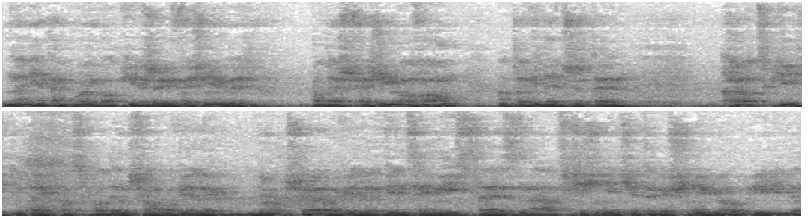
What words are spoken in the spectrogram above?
no nie tak głęboki. Jeżeli weźmiemy podeszwę zimową, no to widać, że te klocki tutaj pod spodem są o wiele grubsze, o wiele więcej miejsca jest na wciśnięcie tego śniegu i no,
